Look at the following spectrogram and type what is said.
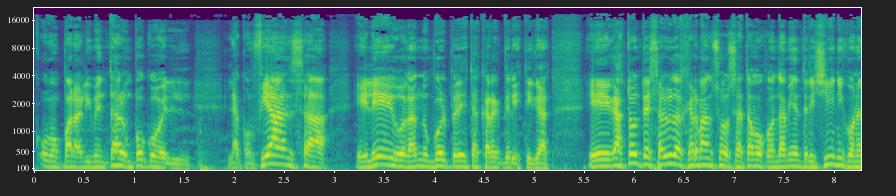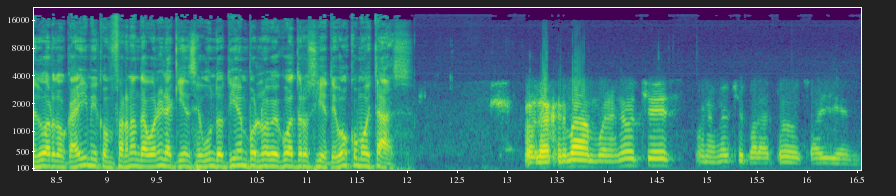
como para alimentar un poco el, la confianza, el ego, dando un golpe de estas características. Eh, Gastón, te saluda Germán Sosa, estamos con Damián Trigini, con Eduardo Caimi, con Fernanda Bonera aquí en segundo tiempo, 947. ¿Vos cómo estás? Hola Germán, buenas noches, buenas noches para todos ahí en,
